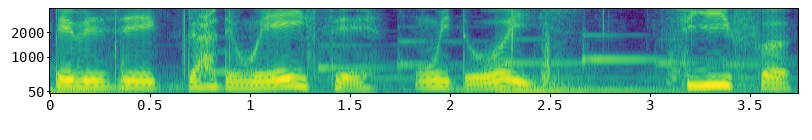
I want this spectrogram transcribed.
PvZ Garden Wafer 1 e 2, FIFA,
